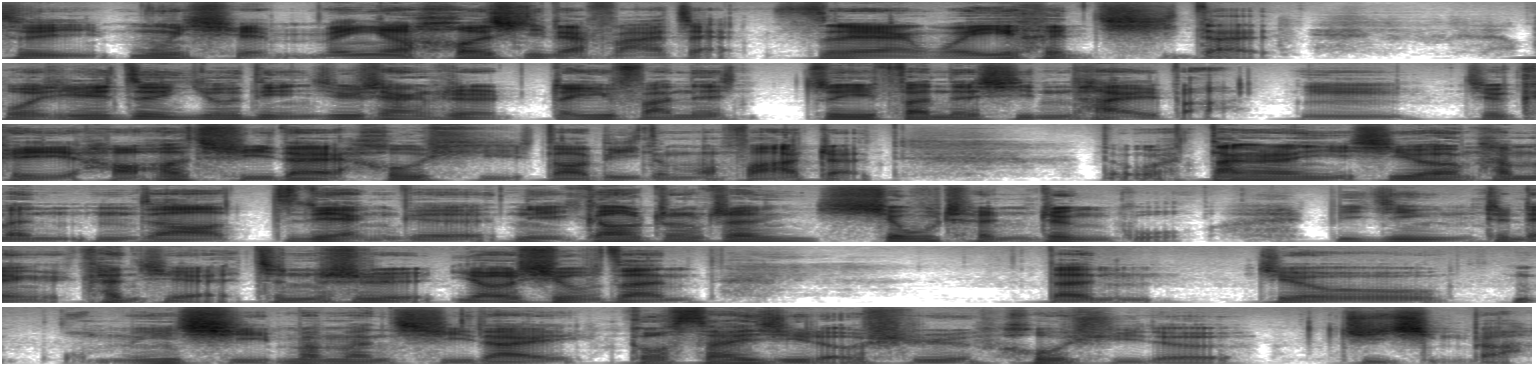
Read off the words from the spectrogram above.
所以目前没有后续的发展。虽然我也很期待，我觉得这有点就像是追番的追番的心态吧。嗯，就可以好好期待后续到底怎么发展。我当然也希望他们，你知道，这两个女高中生修成正果。毕竟这两个看起来真的是要秀赞，但。就我们一起慢慢期待高赛季老师后续的剧情吧。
